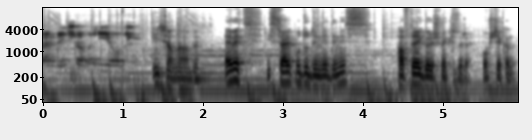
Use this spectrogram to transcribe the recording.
Ben de inşallah iyi olur. İnşallah abi. Evet, İsrail Pod'u dinlediniz. Haftaya görüşmek üzere. Hoşçakalın.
